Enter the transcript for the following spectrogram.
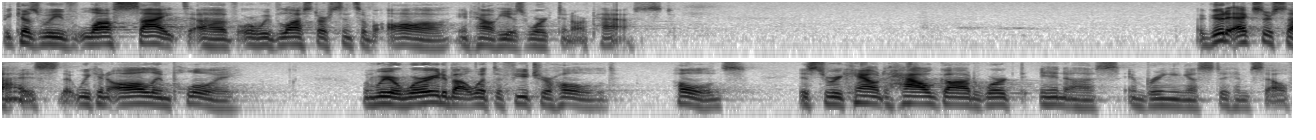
because we've lost sight of or we've lost our sense of awe in how He has worked in our past. A good exercise that we can all employ when we are worried about what the future hold, holds is to recount how God worked in us in bringing us to Himself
